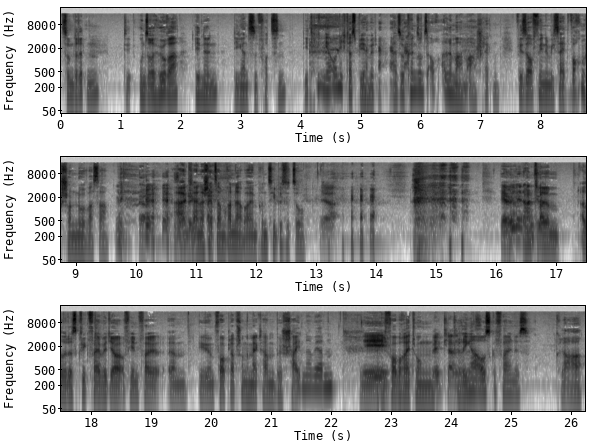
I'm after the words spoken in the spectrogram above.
zum dritten, die, unsere HörerInnen, die ganzen Fotzen, die trinken ja auch nicht das Bier mit. Also können sie uns auch alle mal am Arsch lecken. Wir saufen hier nämlich seit Wochen schon nur Wasser. ja. Ah, kleiner Scherz am Rande, aber im Prinzip ist es so. ja. Wer will denn Und, anfangen? ähm, also das Quickfire wird ja auf jeden Fall, ähm, wie wir im Vorclub schon gemerkt haben, bescheidener werden. weil Die nee, Vorbereitung Weltklasse geringer ist. ausgefallen ist. Klar,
